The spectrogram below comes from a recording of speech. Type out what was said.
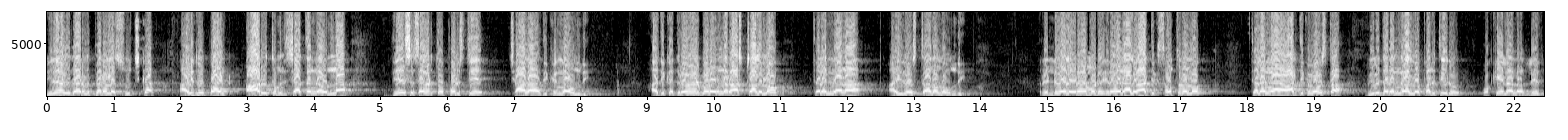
వినియోగదారుల ధరల సూచిక ఐదు పాయింట్ ఆరు తొమ్మిది శాతంగా ఉన్న దేశ సగటుతో పోలిస్తే చాలా అధికంగా ఉంది. అధిక ద్రవ్యోల్బణం ఉన్న రాష్ట్రాలలో తెలంగాణ ఐదో స్థానంలో ఉంది. రెండు వేల ఇరవై మూడు ఇరవై నాలుగు ఆర్థిక సంవత్సరంలో తెలంగాణ ఆర్థిక వ్యవస్థ వివిధ రంగాల్లో పనితీరు ఒకేలా లేదు.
